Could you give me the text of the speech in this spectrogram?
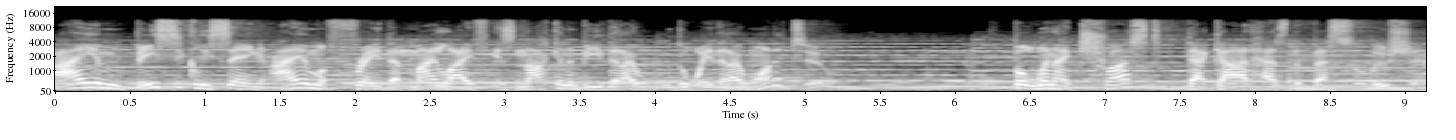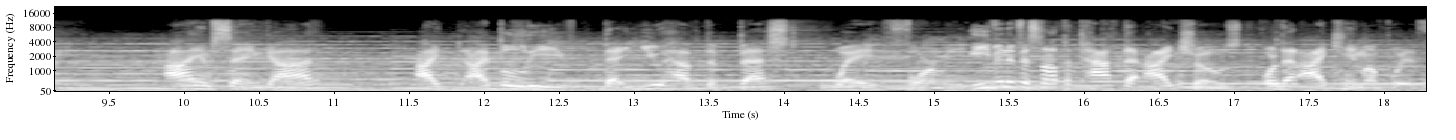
I am basically saying I am afraid that my life is not going to be that I, the way that I want it to. But when I trust that God has the best solution, I am saying, God, I, I believe that you have the best way for me, even if it's not the path that I chose or that I came up with.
